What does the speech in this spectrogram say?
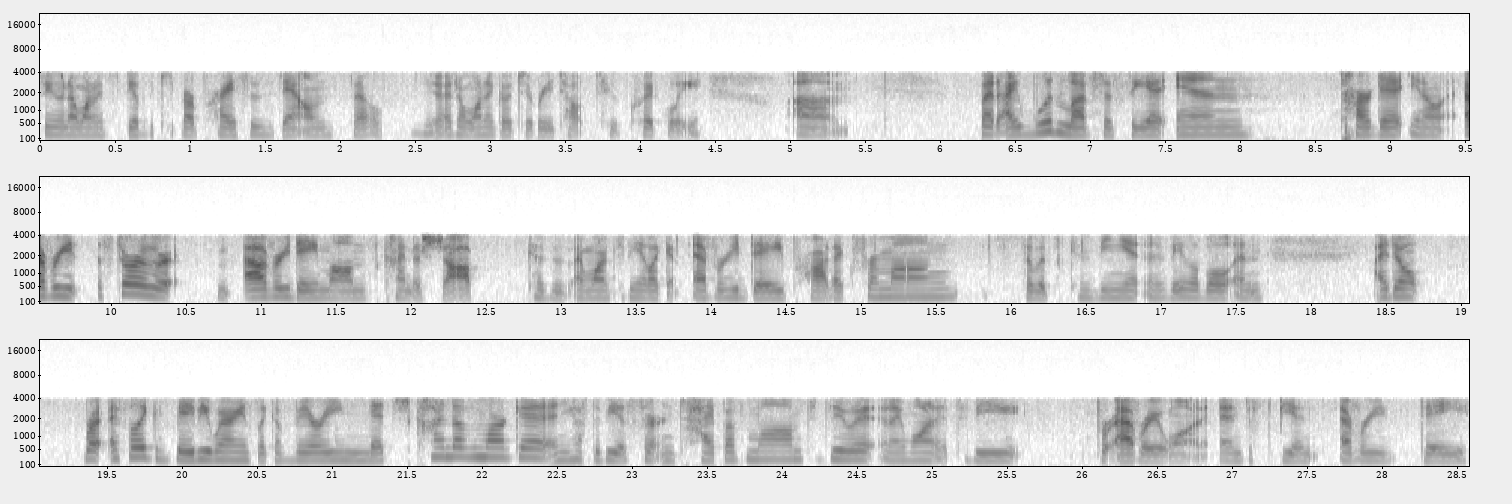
soon. I wanted to be able to keep our prices down, so you know I don't want to go to retail too quickly. Um, but I would love to see it in Target. You know, every store where everyday moms kind of shop because I want it to be like an everyday product for mom, so it's convenient and available. And I don't. I feel like baby wearing is like a very niche kind of market, and you have to be a certain type of mom to do it. And I want it to be for everyone, and just be an everyday,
